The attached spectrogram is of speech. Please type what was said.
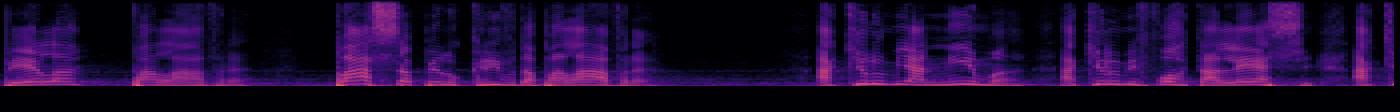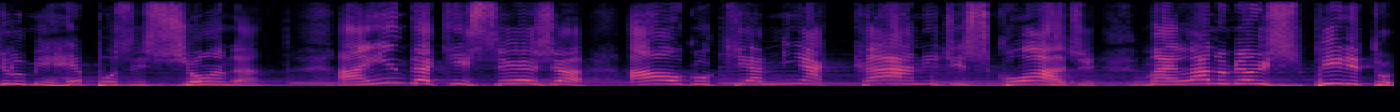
pela palavra. Passa pelo crivo da palavra aquilo me anima, aquilo me fortalece, aquilo me reposiciona, ainda que seja algo que a minha carne discorde, mas lá no meu espírito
